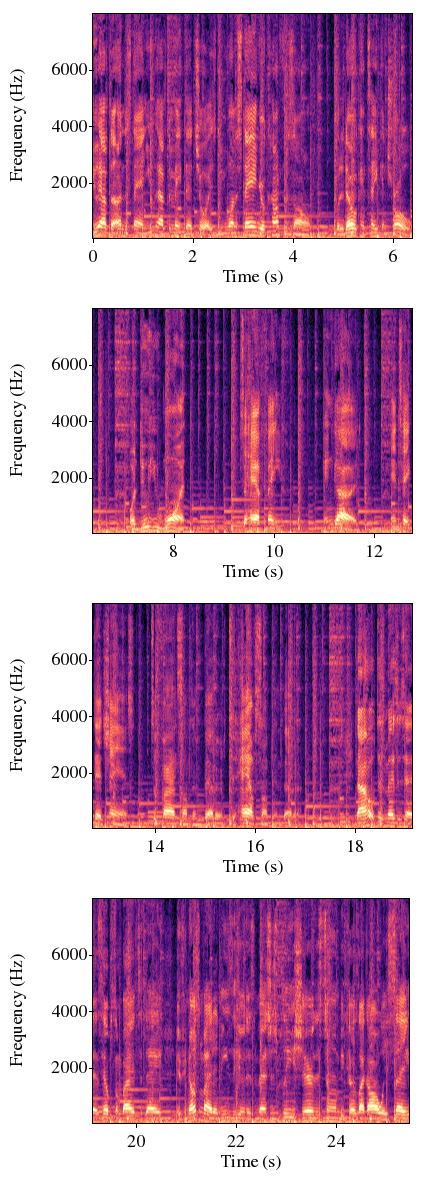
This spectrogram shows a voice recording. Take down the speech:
you have to understand, you have to make that choice. Do you want to stay in your comfort zone where the devil can take control? Or do you want to have faith in God and take that chance to find something better, to have something better? Now, I hope this message has helped somebody today. If you know somebody that needs to hear this message, please share this to them because, like I always say,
